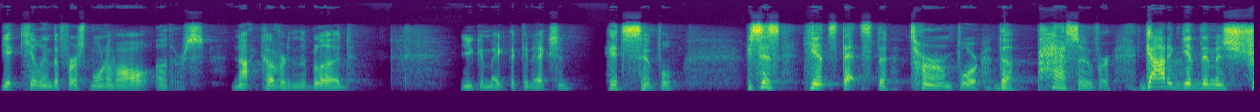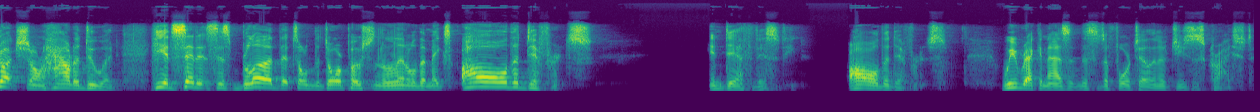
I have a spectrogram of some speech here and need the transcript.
yet killing the firstborn of all others, not covered in the blood. You can make the connection. It's simple. He says, hence, that's the term for the Passover. God had given them instruction on how to do it. He had said it's this blood that's on the doorpost and the lintel that makes all the difference in death visiting. All the difference. We recognize that this is a foretelling of Jesus Christ.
